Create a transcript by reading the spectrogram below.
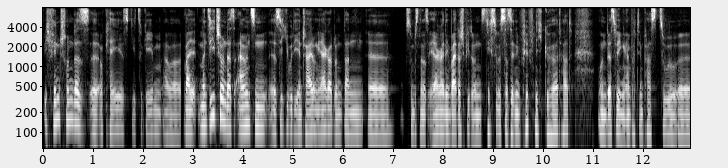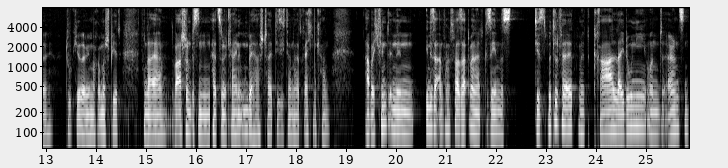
ich finde schon, dass es äh, okay ist, die zu geben, aber weil man sieht schon, dass Aronson äh, sich über die Entscheidung ärgert und dann äh, so ein bisschen aus Ärger den weiterspielt und es nicht so ist, dass er den Pfiff nicht gehört hat und deswegen einfach den Pass zu äh, Duki oder wem auch immer spielt. Von daher war schon ein bisschen halt so eine kleine Unbeherrschtheit, die sich dann halt rächen kann. Aber ich finde, in, den, in dieser Anfangsphase hat man halt gesehen, dass dieses Mittelfeld mit Kral, Laiduni und Aronson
